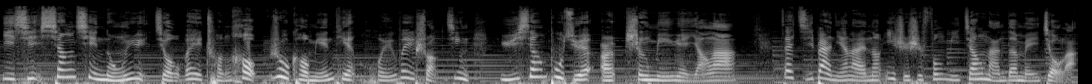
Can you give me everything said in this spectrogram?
以其香气浓郁，酒味醇厚，入口绵甜，回味爽劲，余香不绝而声名远扬啦。在几百年来呢，一直是风靡江南的美酒啦，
